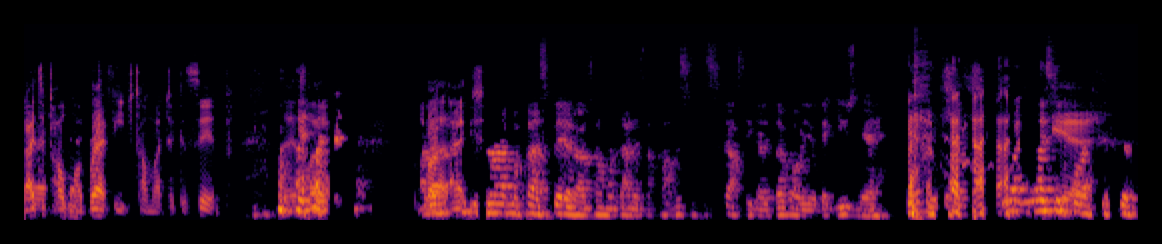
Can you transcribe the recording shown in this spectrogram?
I had to hold my breath each time I took a sip. So like, I but remember actually, I had my first beer and I told my dad, it's like, oh, this is disgusting. He goes, don't worry, you'll get used to it. Yeah. It's why- why is it Yeah. worse just to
